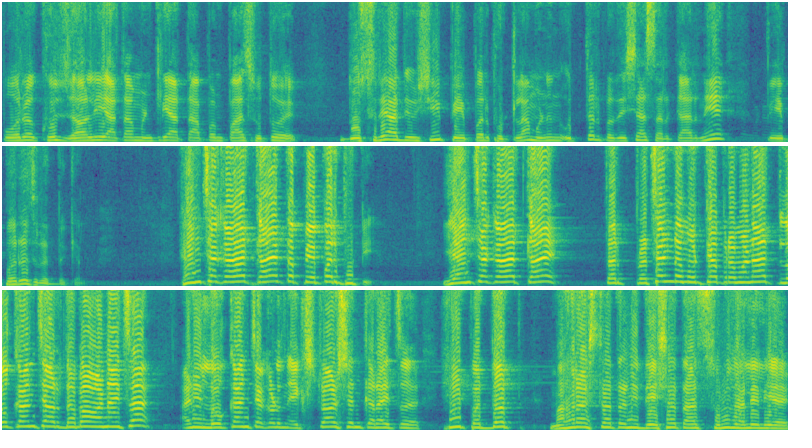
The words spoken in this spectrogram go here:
पोरं खुश झाली. आता म्हटली आता आपण पास होतोय. दुसऱ्या दिवशी पेपर फुटला म्हणून उत्तर प्रदेशात सरकारने पेपरच रद्द केला. ह्यांच्या काळात काय तर पेपर फुटी. यांच्या काळात काय? तर प्रचंड मोठ्या प्रमाणात लोकांच्यावर दबाव आणायचा आणि लोकांच्याकडून एक्स्ट्रॉशन करायचं. ही पद्धत महाराष्ट्रात आणि देशात आज सुरू झालेली आहे.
